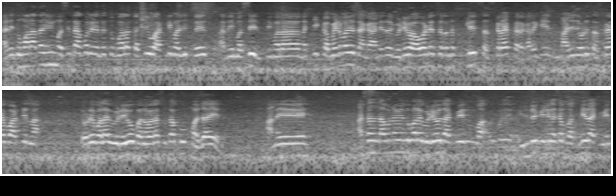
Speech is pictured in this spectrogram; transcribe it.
आणि तुम्हाला आता मी मशीन दाखवली तर तुम्हाला कशी वाटली माझी प्रेस आणि मशीन ती मला नक्की कमेंटमध्ये सांगा. आणि जर व्हिडिओ आवडले सर तर प्लीज सबस्क्राईब करा. कारण की माझे जेवढे सबस्क्राईब वाढतील ना तेवढे मला व्हिडिओ बनवायला सुद्धा खूप मजा येईल. आणि अशाच नवनवीन तुम्हाला व्हिडिओ दाखवीन युनिक अशा मशीनी दाखवीन.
